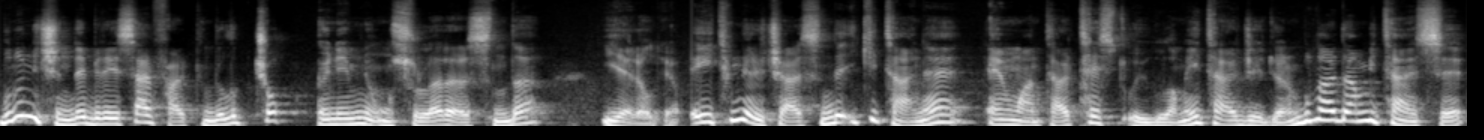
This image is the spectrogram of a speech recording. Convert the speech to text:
Bunun için de bireysel farkındalık çok önemli unsurlar arasında yer alıyor. Eğitimler içerisinde iki tane envanter test uygulamayı tercih ediyorum. Bunlardan bir tanesi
